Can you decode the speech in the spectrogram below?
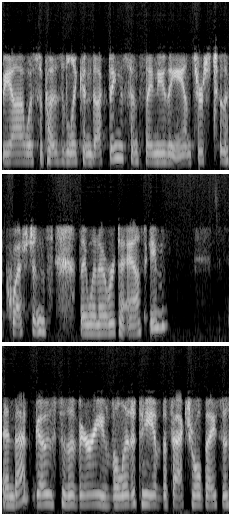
FBI was supposedly conducting since they knew the answers to the questions they went over to ask him? And that goes to the very validity of the factual basis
